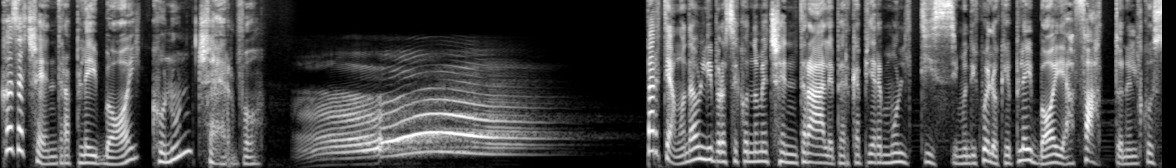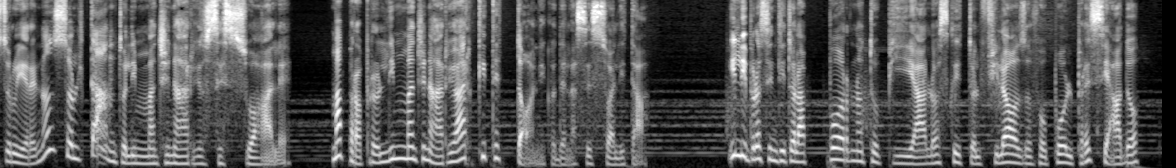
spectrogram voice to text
Cosa c'entra Playboy con un cervo? Partiamo da un libro secondo me centrale per capire moltissimo di quello che Playboy ha fatto nel costruire non soltanto l'immaginario sessuale, ma proprio l'immaginario architettonico della sessualità. Il libro si intitola Pornotopia, lo ha scritto il filosofo Paul Presiado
